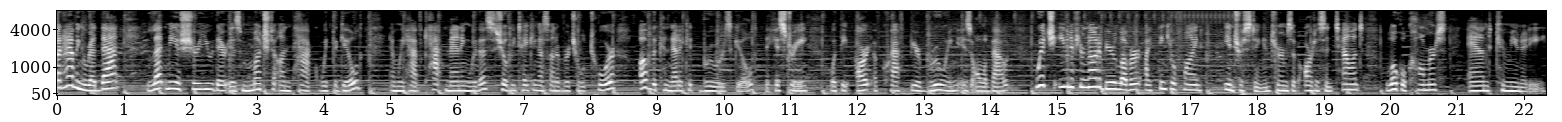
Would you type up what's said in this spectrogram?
But having read that, let me assure you there is much to unpack with the Guild, and we have Kat Manning with us. She'll be taking us on a virtual tour of the Connecticut Brewers Guild, the history, what the art of craft beer brewing is all about, which, even if you're not a beer lover, I think you'll find interesting in terms of artisan talent, local commerce, and community.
